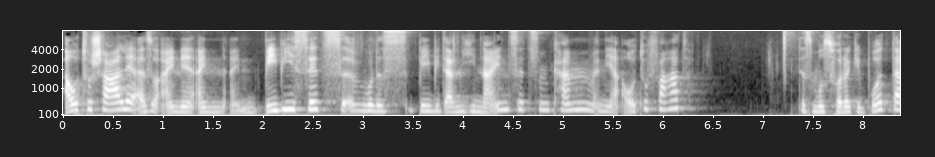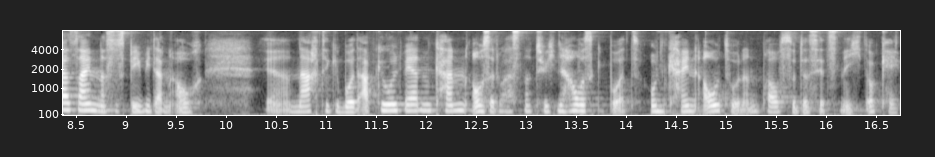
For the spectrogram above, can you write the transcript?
Autoschale, also eine, ein, ein Babysitz, wo das Baby dann hineinsitzen kann, wenn ihr Auto fahrt. Das muss vor der Geburt da sein, dass das Baby dann auch äh, nach der Geburt abgeholt werden kann, außer du hast natürlich eine Hausgeburt und kein Auto, dann brauchst du das jetzt nicht. Okay.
